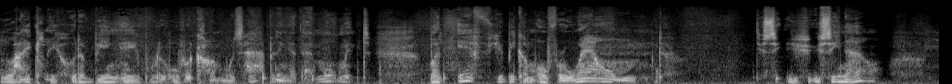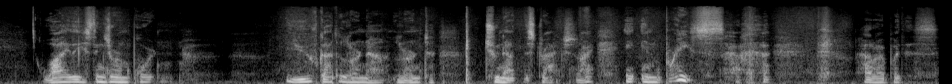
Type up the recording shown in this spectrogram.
likelihood of being able to overcome what's happening at that moment. But if you become overwhelmed, you see, you, you see now why these things are important. You've got to learn how, learn to tune out distractions, right? embrace. how do I put this?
